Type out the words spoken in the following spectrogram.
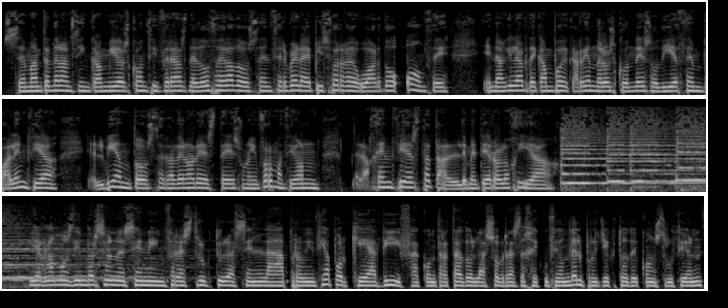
se mantendrán sin cambios con cifras de 12 grados en Cervera, Episuerga y Guardo, 11 en Aguilar de Campo de Carrión de los Condes o 10 en Palencia. El viento será de noreste, es una información de la Agencia Estatal de Meteorología. Y hablamos de inversiones en infraestructuras en la provincia porque ADIF ha contratado las obras de ejecución del proyecto de construcción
